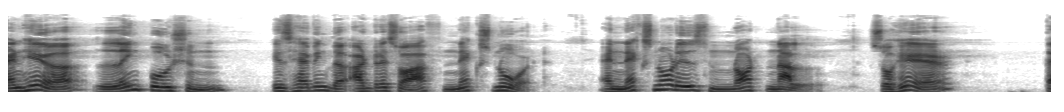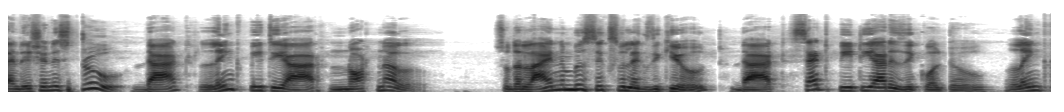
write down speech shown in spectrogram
and here link portion is having the address of next node and next node is not null. So here condition is true that link PTR not null. So the line number 6 will execute that set PTR is equal to link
